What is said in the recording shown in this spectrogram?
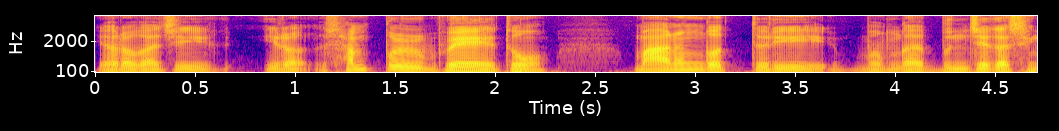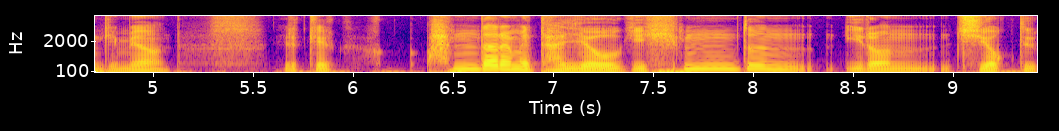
여러 가지 이런 산불 외에도 많은 것들이 뭔가 문제가 생기면 이렇게 한달음에 달려오기 힘든 이런 지역들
